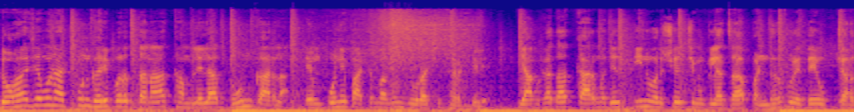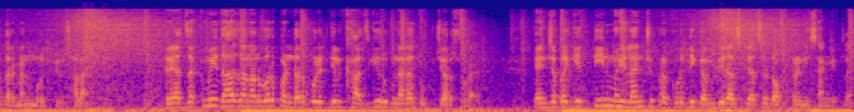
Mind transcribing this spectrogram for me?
डोहाळ जेवण आटपून घरी परतताना थांबलेल्या दोन कारला टेम्पोने पाठीमागून जोराची धडक दिली. या अपघातात कारमधील तीन वर्षीय चिमुकल्याचा पंढरपूर येथे उपचारादरम्यान मृत्यू झाला. तर या जखमी दहा जणांवर पंढरपूर येथील खाजगी रुग्णालयात उपचार सुरू आहेत. त्यांच्यापैकी तीन महिलांची प्रकृती गंभीर असल्याचं डॉक्टरांनी सांगितलंय.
